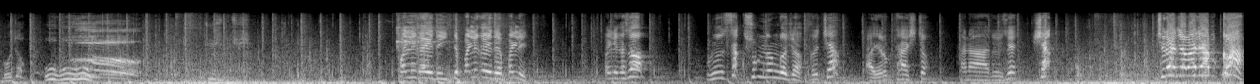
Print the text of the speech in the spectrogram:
뭐죠? 오오오. 조심 조심. 빨리 가야 돼 이때 빨리 가야 돼 빨리. 빨리 가서 우리 싹 숨는 거죠 그렇죠? 아 여러분 다 아시죠? 하나 둘셋 샥! 지나자마자 가!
